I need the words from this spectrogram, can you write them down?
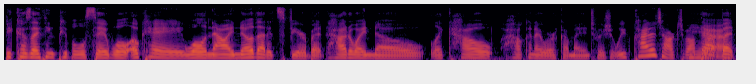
because I think people will say, "Well, okay, well now I know that it's fear, but how do I know? Like how how can I work on my intuition?" We've kind of talked about Yeah. that, but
